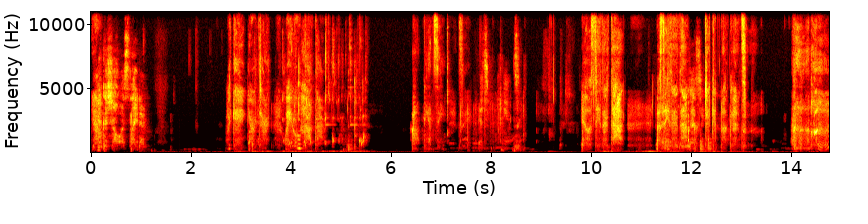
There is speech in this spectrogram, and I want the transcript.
You can show us later. Okay, your turn. Wait, who got that? Oh, Nancy. It's Nancy. It was either that. It was either that or chicken nuggets.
